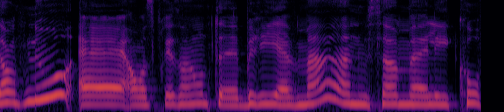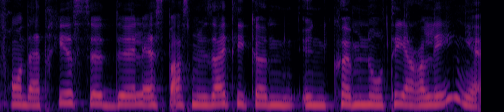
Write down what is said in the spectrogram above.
Donc, nous, euh, on se présente brièvement. Nous sommes les cofondatrices de l'Espace Musette, qui est comme une communauté en ligne.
